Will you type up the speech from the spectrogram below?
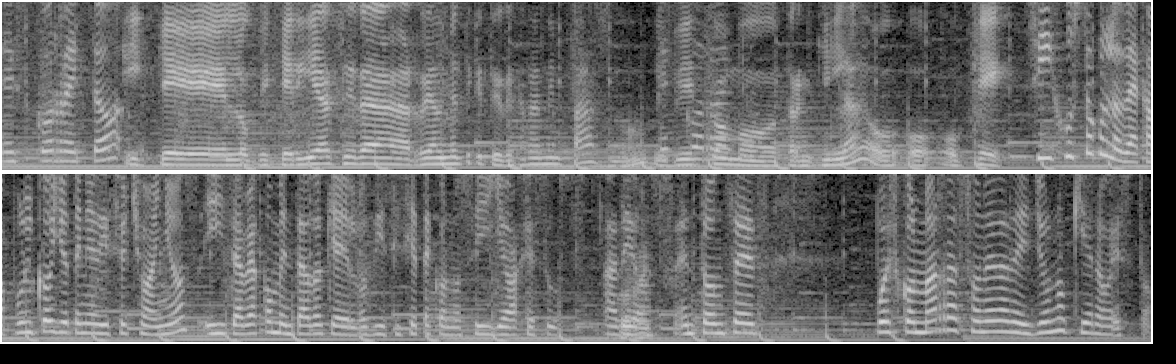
Es correcto. Y que lo que querías era realmente que te dejaran en paz, ¿no? Vivir como tranquila o, qué. Sí, justo con lo de Acapulco yo tenía 18 años y te había comentado que a los 17 conocí yo a Jesús, a Dios. Entonces pues con más razón era de yo no quiero esto,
